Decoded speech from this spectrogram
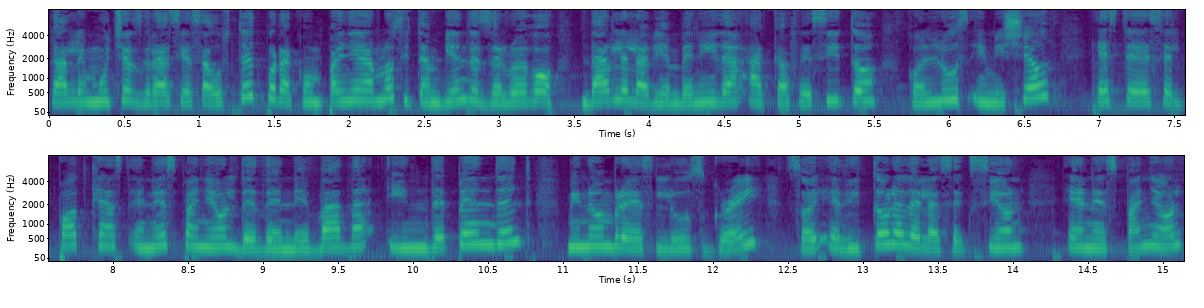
darle muchas gracias a usted por acompañarnos y también desde luego darle la bienvenida a Cafecito con Luz y Michelle. Este es el podcast en español de The Nevada Independent. Mi nombre es Luz Gray, soy editora de la sección en español.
